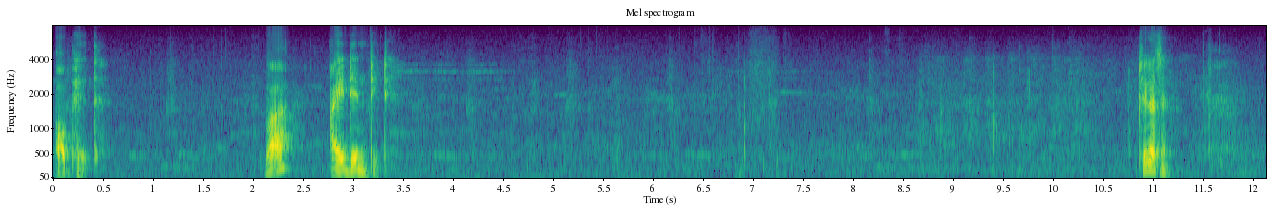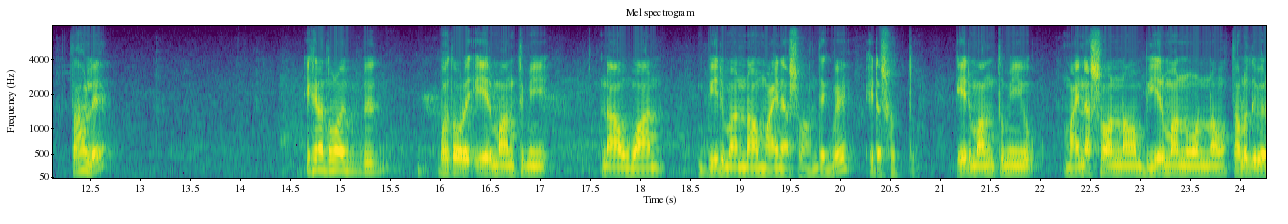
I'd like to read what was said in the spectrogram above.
অভেদ বা আইডেন্টিটি ঠিক আছে? তাহলে এখানে তোমার বলতে পারো এর মান তুমি নাও ওয়ান বির মান নাও মাইনাস ওয়ান দেখবে এটা সত্য। এর মান তুমি মাইনাস ওয়ান নাও বি এর মান ওয়ান নাও, তাহলে দেখবে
